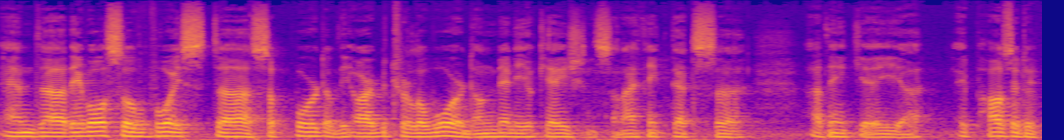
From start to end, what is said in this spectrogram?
And uh, they've also voiced uh, support of the arbitral award on many occasions. And I think that's, uh, I think, a, a positive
